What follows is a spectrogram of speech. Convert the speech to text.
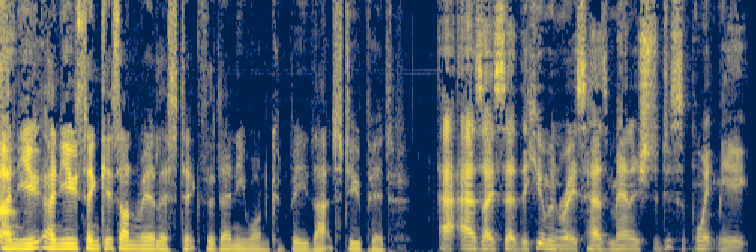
and you and you think it's unrealistic that anyone could be that stupid as I said, the human race has managed to disappoint me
